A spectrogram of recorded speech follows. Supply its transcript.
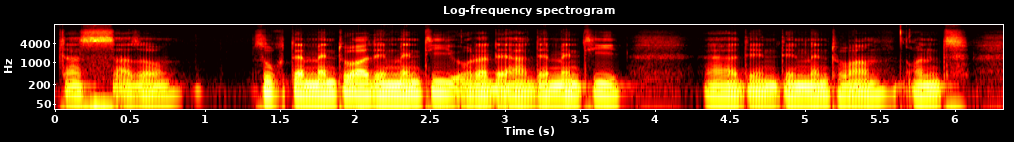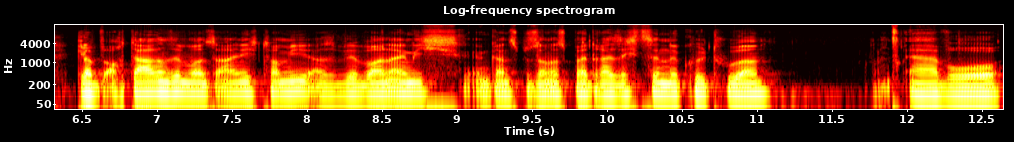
dass also sucht der Mentor den Menti oder der, der Menti äh, den, den Mentor. Und ich glaube, auch darin sind wir uns einig, Tommy. Also wir wollen eigentlich ganz besonders bei 316 eine Kultur, äh, wo,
